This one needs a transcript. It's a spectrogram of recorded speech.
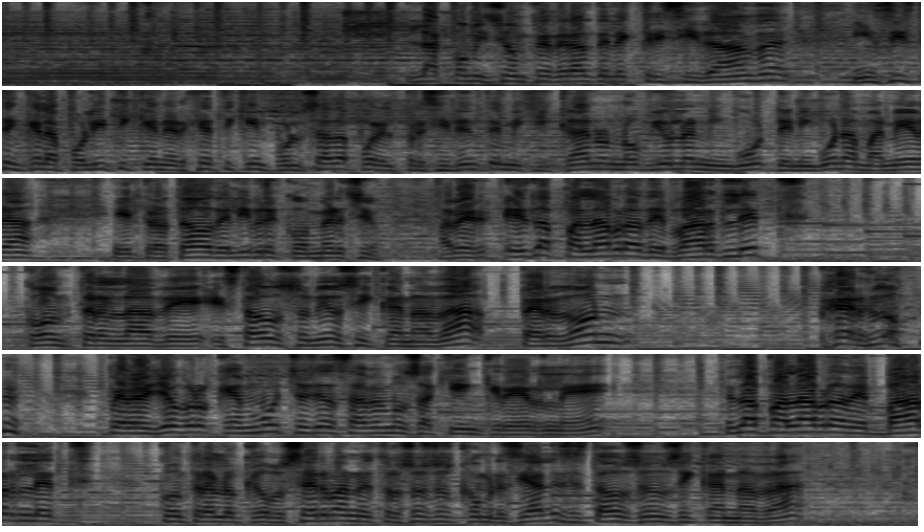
La Comisión Federal de Electricidad insiste en que la política energética impulsada por el presidente mexicano no viola de ninguna manera el Tratado de Libre Comercio. A ver, ¿es la palabra de Bartlett contra la de Estados Unidos y Canadá? Perdón, perdón, pero yo creo que muchos ya sabemos a quién creerle. ¿eh? Es la palabra de Bartlett contra lo que observan nuestros socios comerciales, Estados Unidos y Canadá.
